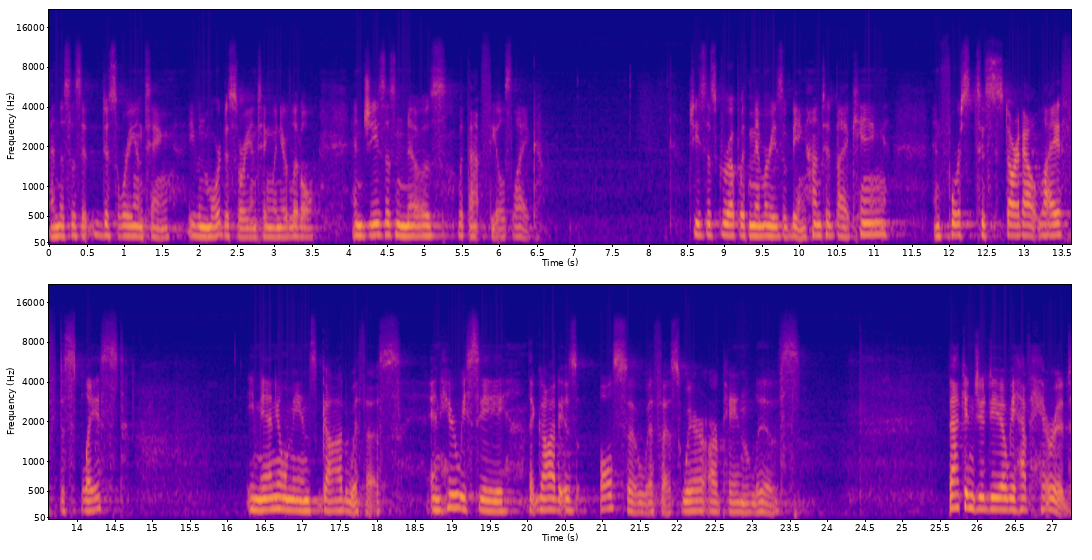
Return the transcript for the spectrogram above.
And this is disorienting, even more disorienting when you're little. And Jesus knows what that feels like. Jesus grew up with memories of being hunted by a king and forced to start out life displaced. Emmanuel means God with us. And here we see that God is also with us where our pain lives. Back in Judea, we have Herod,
